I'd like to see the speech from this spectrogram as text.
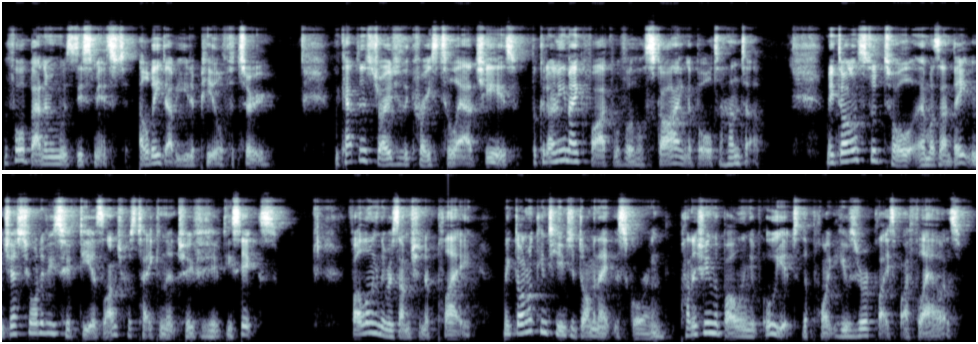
before Bannerman was dismissed, LBW to Peel for two. The captain strode to the crease to loud cheers, but could only make five before skying a ball to Hunter. McDonald stood tall and was unbeaten just short of his 50 as lunch was taken at 2 for 56. Following the resumption of play, McDonald continued to dominate the scoring, punishing the bowling of Ulyett to the point he was replaced by Flowers.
